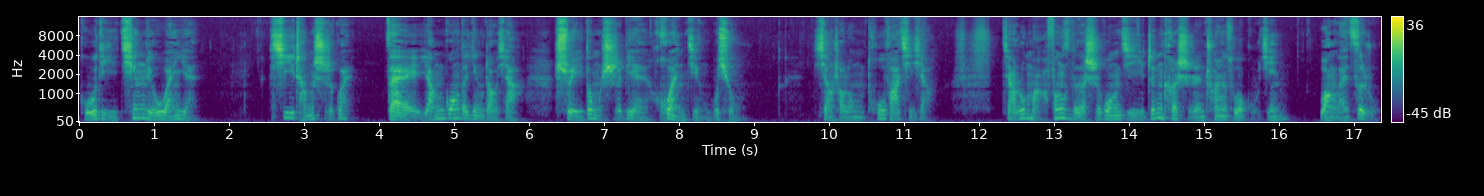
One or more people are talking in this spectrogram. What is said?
谷底清流蜿蜒，溪成石怪，在阳光的映照下，水动石变，幻景无穷。项少龙突发奇想：假如马疯子的时光机真可使人穿梭古今。往来自如，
